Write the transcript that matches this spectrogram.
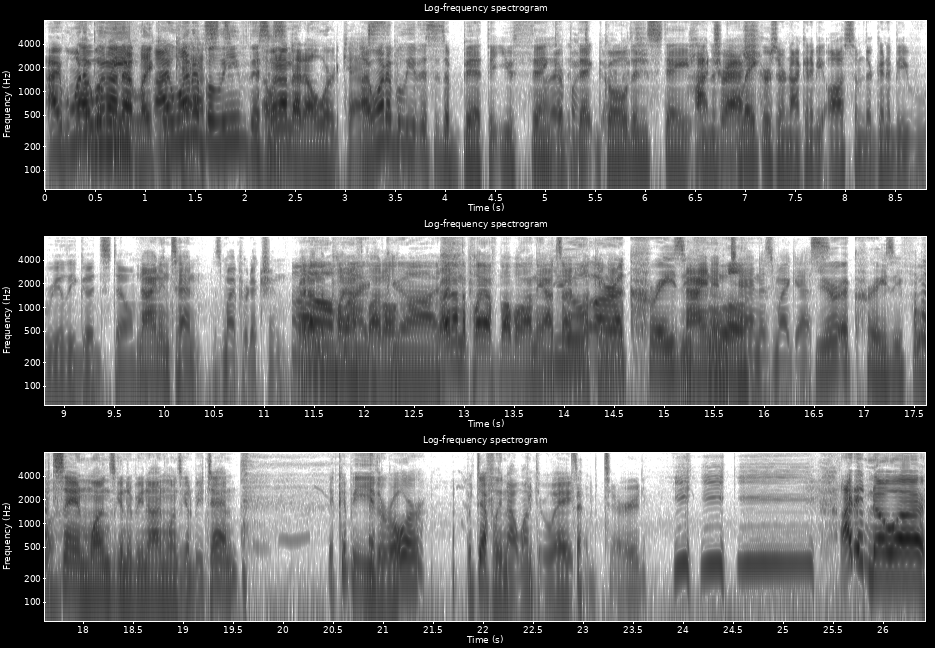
I want Well, I to went believe. on that Laker I want to believe this. I is, went on that L word cast I want to believe this is a bit that you think they're a bunch that Golden State Hot and the. Lakers are not going to be awesome. They're going to be really good still. Nine and ten is my prediction. Right on Oh the playoff bubble. gosh. Right on the playoff bubble on the outside You looking You are in. a crazy Nine fool. and ten is my guess. You're a crazy fool. I'm not saying one's going to be nine, one's going to be ten. It could be either or, but definitely not one through eight. turd. I didn't know uh,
